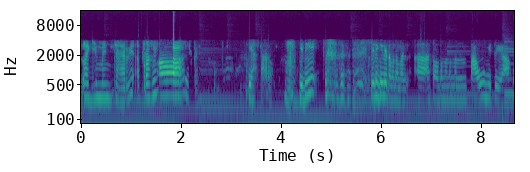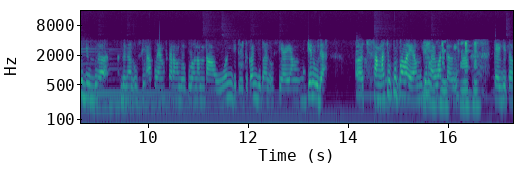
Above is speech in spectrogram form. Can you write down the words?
lagi mencari atau proses Oh. taruh kan? Ya taruh. Hmm. Jadi jadi gini teman-teman, eh, asal teman-teman tahu gitu ya, aku juga dengan usia aku yang sekarang 26 tahun gitu itu kan bukan usia yang mungkin udah eh, sangat cukup malah ya, mungkin lewat Mhm. kali. Mhm. kayak gitu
